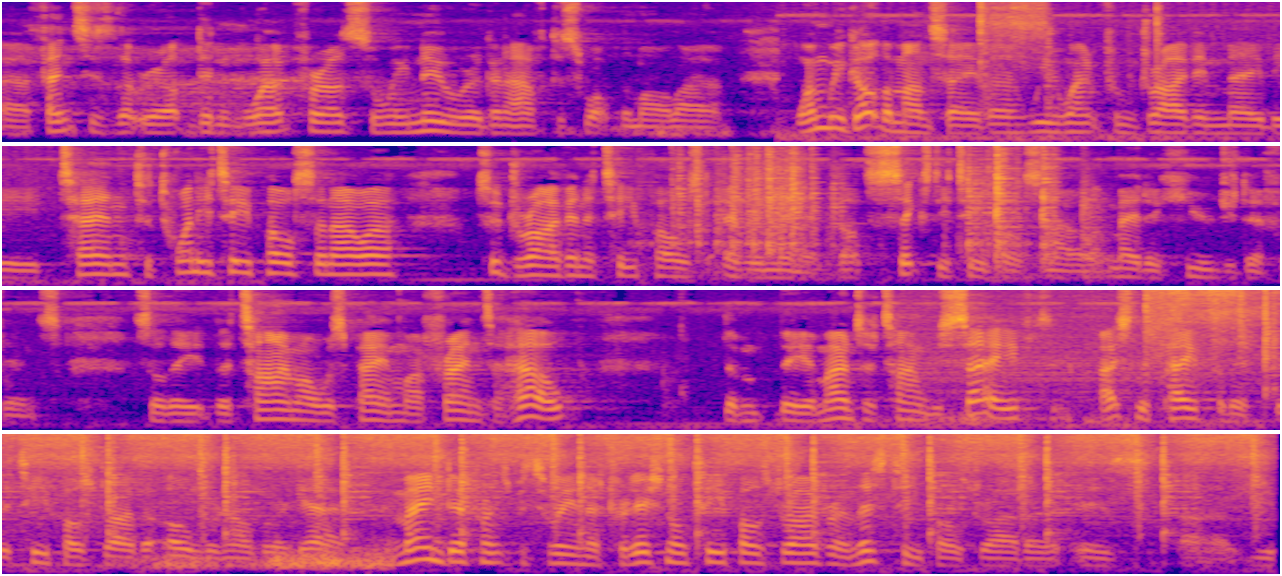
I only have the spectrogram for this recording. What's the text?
uh, fences that were up didn't work for us, so we knew we were going to have to swap them all out. When we got the Mansaver, we went from driving maybe 10 to 20 T-posts an hour to driving a T-post every minute. That's 60 T-posts an hour. That made a huge difference. So the, the time I was paying my friend to help the, the amount of time we saved actually paid for the, the T-post driver over and over again. The main difference between a traditional T-post driver and this T-post driver is uh, you,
